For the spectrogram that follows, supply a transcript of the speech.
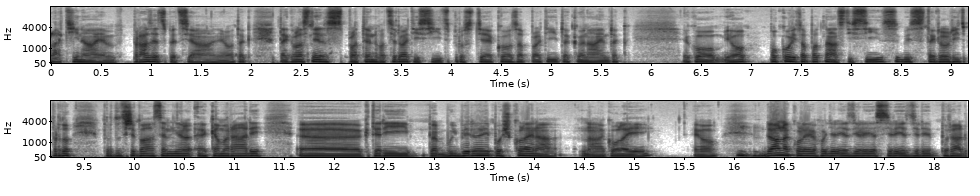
platí nájem, v Praze speciálně, jo, tak, tak vlastně s platem 22 tisíc prostě jako zaplatí takový nájem, tak jako jo, pokoj za 15 tisíc, bys tak dal říct, proto, proto třeba jsem měl eh, kamarády, eh, který buď bydleli po škole na, na koleji, Jo. Dál na koleji chodili, jezdili, jezdili, jezdili pořád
